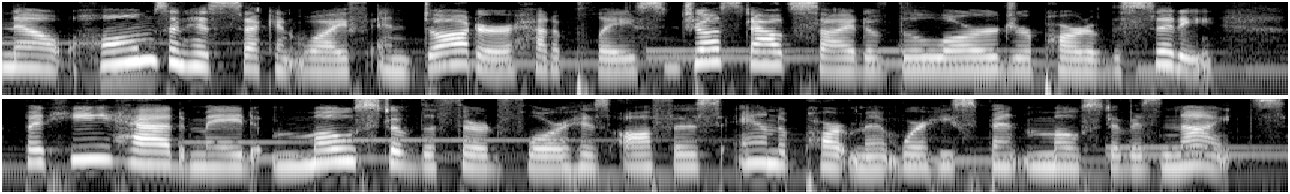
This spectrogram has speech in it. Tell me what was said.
Now, Holmes and his second wife and daughter had a place just outside of the larger part of the city, but he had made most of the third floor his office and apartment where he spent most of his nights.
